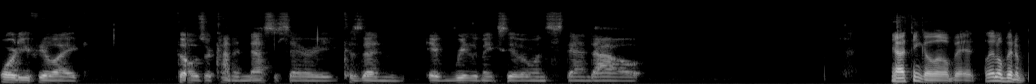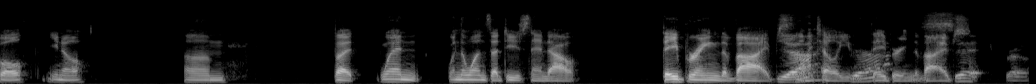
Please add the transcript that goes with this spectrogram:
or do you feel like those are kind of necessary because then it really makes the other ones stand out? Yeah, I think a little bit, a little bit of both, you know. Um, but when when the ones that do stand out, they bring the vibes. let me tell you, Yeah? they bring the vibes. Sick, bro.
